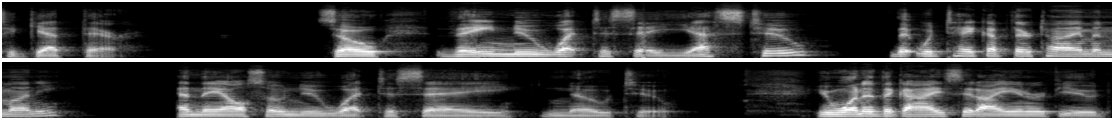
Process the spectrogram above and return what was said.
to get there. So they knew what to say yes to that would take up their time and money. And they also knew what to say no to. You're one of the guys that I interviewed.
